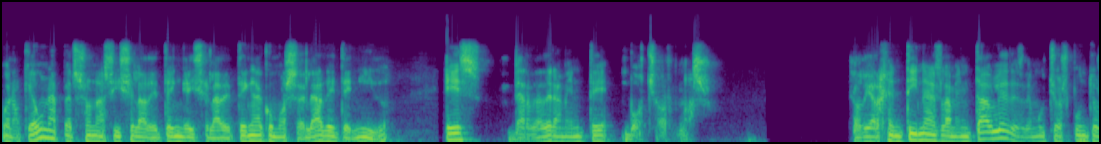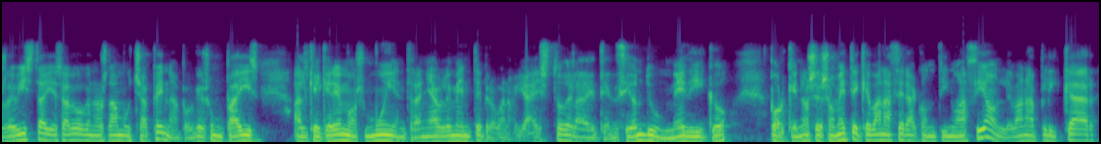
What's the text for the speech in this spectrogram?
Bueno, que a una persona así se la detenga y se la detenga como se la ha detenido es verdaderamente bochornoso. Lo de Argentina es lamentable desde muchos puntos de vista y es algo que nos da mucha pena porque es un país al que queremos muy entrañablemente, pero bueno, ya esto de la detención de un médico porque no se somete, ¿qué van a hacer a continuación? ¿Le van a aplicar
